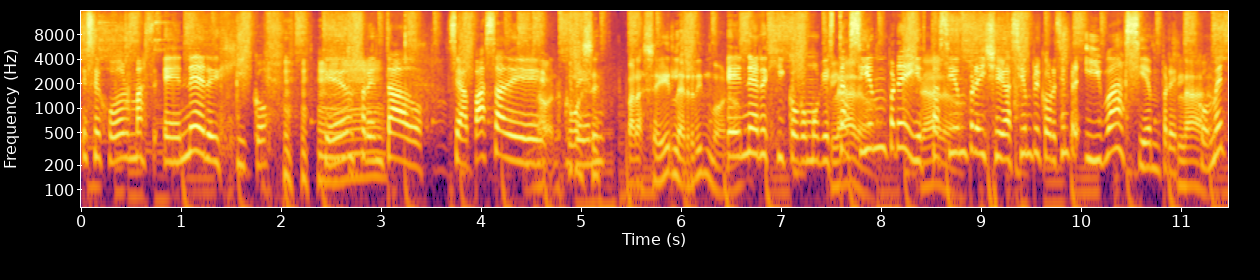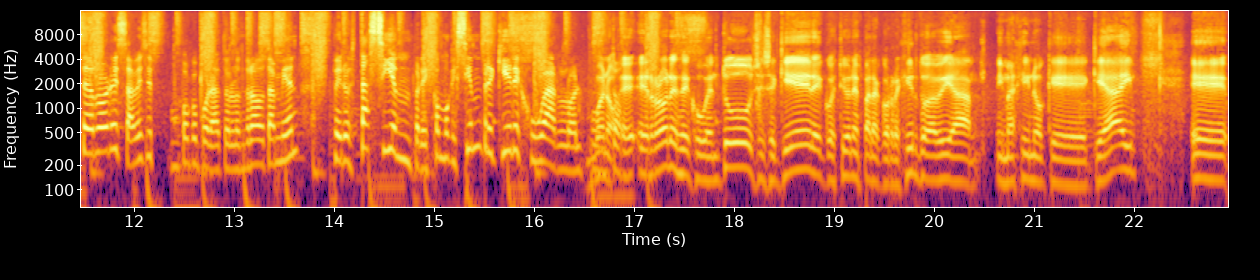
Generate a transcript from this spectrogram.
ese jugador más enérgico que he enfrentado. O sea, pasa de, No, ¿Cómo de haces para seguirle el ritmo, no? enérgico, como que está siempre y está siempre y llega siempre y corre siempre y va siempre. Claro. Comete errores, a veces un poco por atolondrado también, pero está siempre, es como que siempre quiere jugarlo al punto. Bueno, eh, errores de juventud, si se quiere, cuestiones para corregir todavía, imagino que, que hay. Eh,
